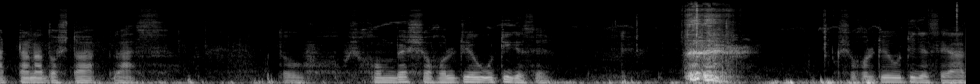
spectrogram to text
আটটা না দশটা গাছ। তো সম্বেশ সকলটিও উঠি গেছে। সকলটিও উঠি গেছে আর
